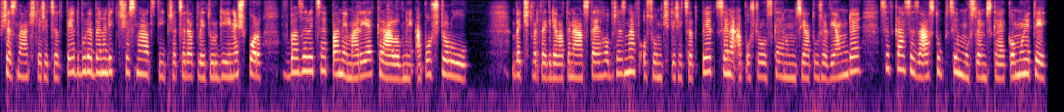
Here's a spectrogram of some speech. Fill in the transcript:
V 16.45 bude Benedikt XVI. předsedat liturgii Nešpor v bazilice Pany Marie Královny Apoštolů. Ve čtvrtek 19. března v 8.45 se na apoštolské nunciatuře v Jaunde setká se zástupci muslimské komunity.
